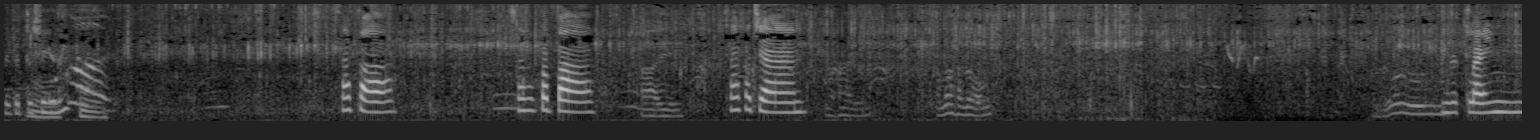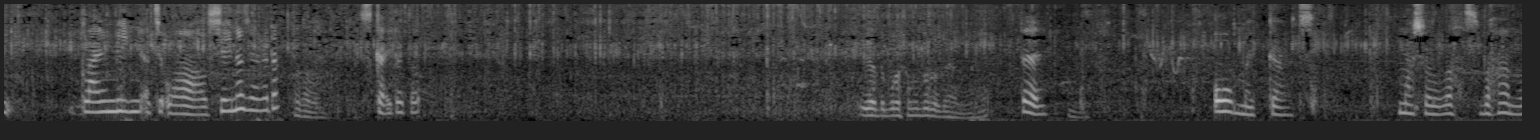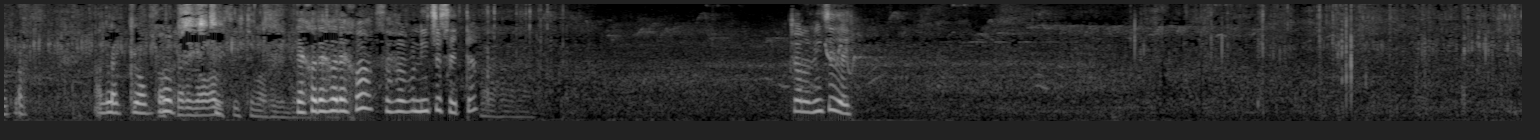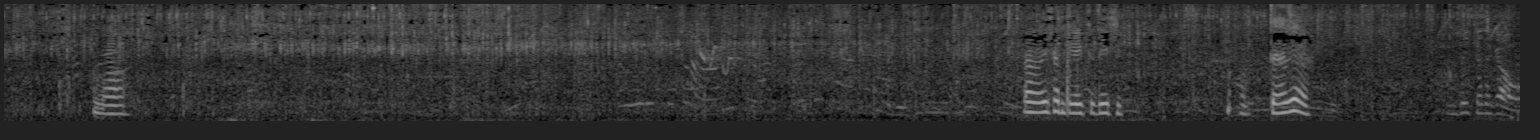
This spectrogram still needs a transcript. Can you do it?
Dekat tu sini. Hmm. Safa. Safa papa. Hi. Safa chan. Hi. Hello hello. Hello. climb climbing acha wow, seina jagata. Sky ta to. Ya, tu pura samudra dah. Oh my god. মাশাল্লাহ সুবাহান আল্লাহ কি অপরূপ দেখো দেখো দেখো সাফাবু নিচে সাইডটা চলো নিচে যাই। Wow. এখান থেকে একটু দেখি। দেখা যায় É legal.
